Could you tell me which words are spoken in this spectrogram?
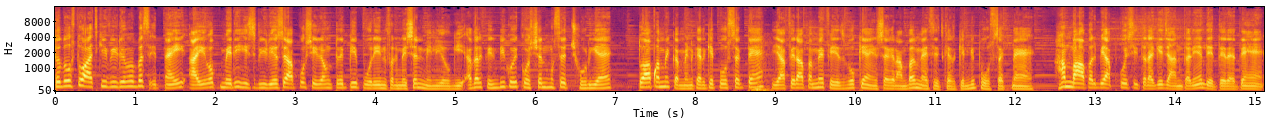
तो दोस्तों, आज की वीडियो में बस इतना ही। आई होप मेरी इस वीडियो से आपको शिलोंग ट्रिप की पूरी इन्फॉर्मेशन मिली होगी। अगर फिर भी कोई क्वेश्चन मुझसे छूट गया है तो आप हमें कमेंट करके पूछ सकते हैं, या फिर आप हमें फेसबुक या इंस्टाग्राम पर मैसेज करके भी पूछ सकते हैं। हम वहाँ पर भी आपको इसी तरह की जानकारियाँ देते रहते हैं।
